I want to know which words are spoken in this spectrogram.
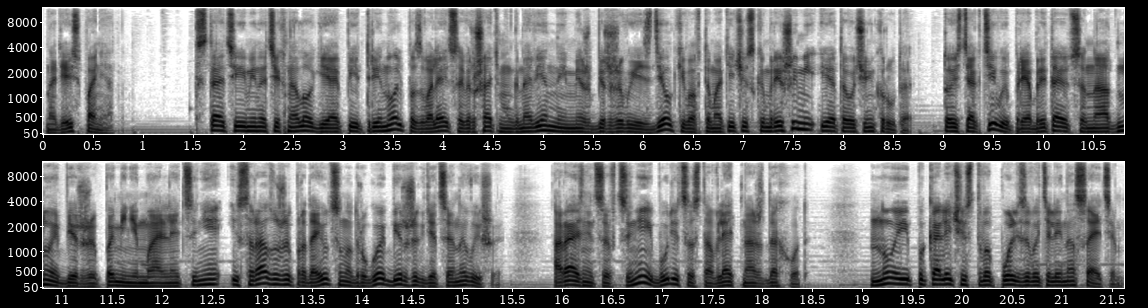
Надеюсь, понятно. Кстати, именно технология API 3.0 позволяет совершать мгновенные межбиржевые сделки в автоматическом режиме, и это очень круто. То есть активы приобретаются на одной бирже по минимальной цене и сразу же продаются на другой бирже, где цены выше. А разница в цене и будет составлять наш доход. Ну и по количеству пользователей на сайте.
